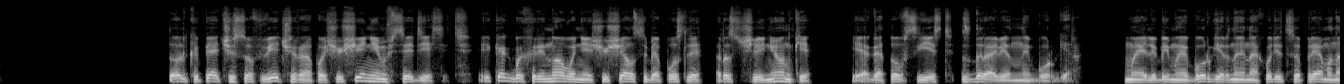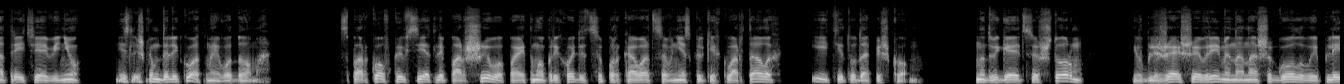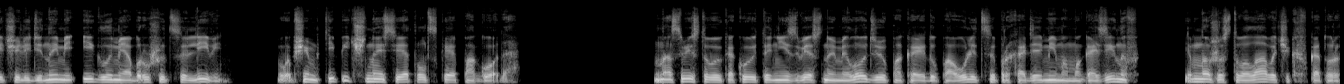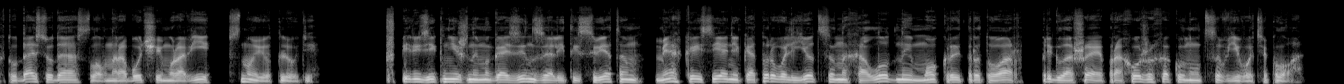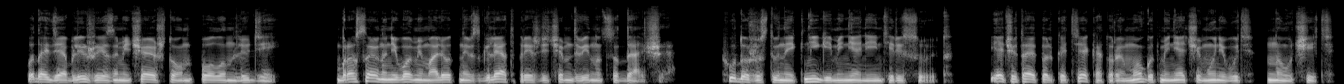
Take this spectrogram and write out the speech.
Только пять часов вечера, а по ощущениям все десять. И как бы хреново не ощущал себя после расчлененки, я готов съесть здоровенный бургер. Моя любимая бургерная находится прямо на Третьей авеню, не слишком далеко от моего дома. С парковкой в Сиэтле паршиво, поэтому приходится парковаться в нескольких кварталах и идти туда пешком. Надвигается шторм, и в ближайшее время на наши головы и плечи ледяными иглами обрушится ливень. В общем, типичная сиэтлская погода. Насвистываю какую-то неизвестную мелодию, пока иду по улице, проходя мимо магазинов и множество лавочек, в которых туда-сюда, словно рабочие муравьи, снуют люди. Впереди книжный магазин, залитый светом, мягкое сияние которого льется на холодный мокрый тротуар, приглашая прохожих окунуться в его тепло. Подойдя ближе, я замечаю, что он полон людей. Бросаю на него мимолетный взгляд, прежде чем двинуться дальше. Художественные книги меня не интересуют. Я читаю только те, которые могут меня чему-нибудь научить.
